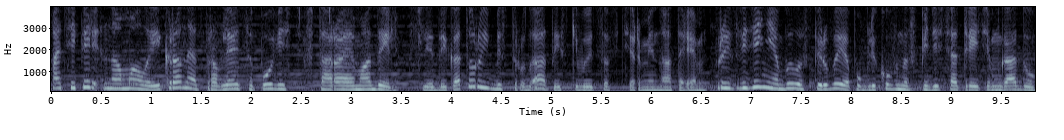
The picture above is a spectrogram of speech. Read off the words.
а теперь на малые экраны отправляется повесть «Вторая модель», следы которой без труда отыскиваются в «Терминаторе». Произведение было впервые опубликовано в 1953 году.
